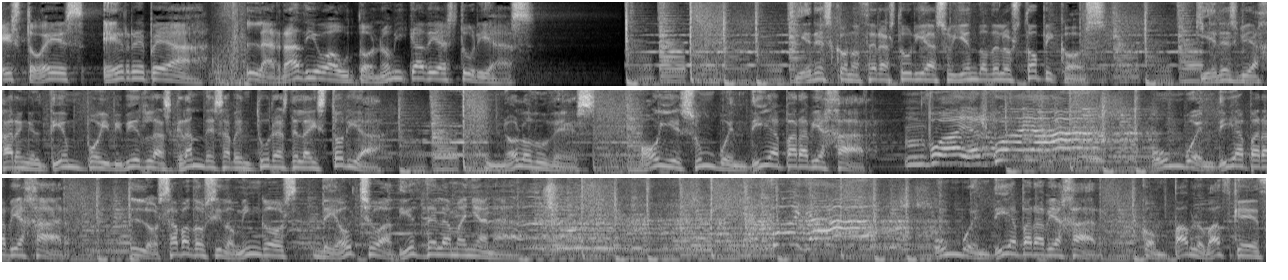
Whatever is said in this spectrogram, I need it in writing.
Esto es RPA, la radio autonómica de Asturias. ¿Quieres conocer Asturias huyendo de los tópicos? ¿Quieres viajar en el tiempo y vivir las grandes aventuras de la historia? No lo dudes, hoy es un buen día para viajar. Un buen día para viajar. Los sábados y domingos de 8 a 10 de la mañana. Un buen día para viajar con Pablo Vázquez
